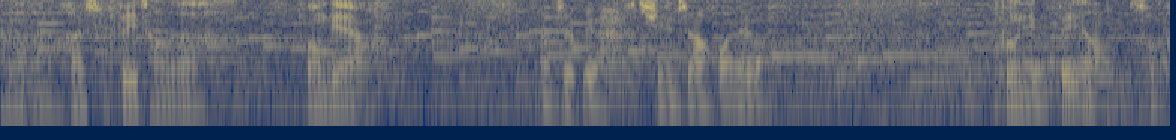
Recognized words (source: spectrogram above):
啊，还是非常的方便啊！看这边群山环绕，风景非常的不错。啊，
